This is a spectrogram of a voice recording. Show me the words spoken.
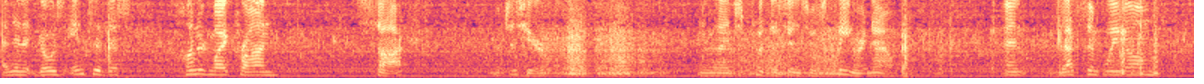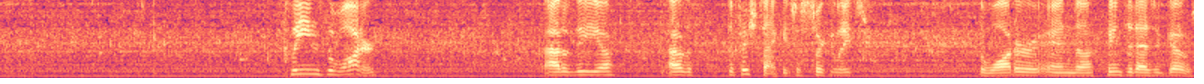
and then it goes into this 100 micron sock, which is here. And then I just put this in so it's clean right now. And that simply um, cleans the water out of the uh, out of the, the, fish tank. It just circulates the water and uh, cleans it as it goes.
